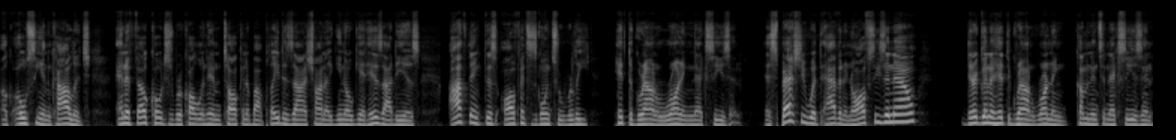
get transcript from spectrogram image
a OC in college, NFL coaches were calling him talking about play design, trying to, you know, get his ideas. I think this offense is going to really hit the ground running next season. Especially with having an off season now, they're gonna hit the ground running coming into next season.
